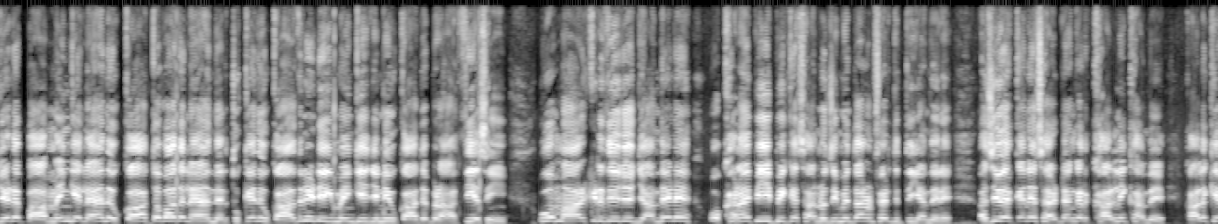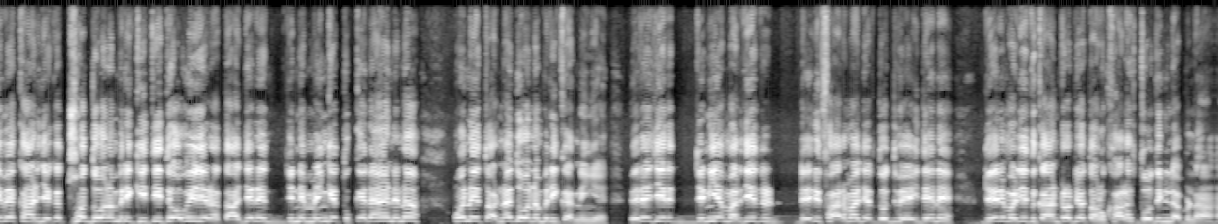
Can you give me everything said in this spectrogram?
ਜਿਹੜੇ ਪਾ ਮਹਿੰਗੇ ਲੈਂਦੇ ਔਕਾਤ ਤੋਂ ਵੱਧ ਲੈਂਦੇ ਨੇ ਤੁੱਕੇ ਦੀ ਔਕਾਤ ਨਹੀਂ ਡੀ ਮਹਿੰਗੀ ਜਿੰਨੀ ਔਕਾਤ ਬਣਾਤੀ ਅਸੀਂ। ਉਹ ਮਾਰਕੀਟ ਦੇ ਜੋ ਜਾਂਦੇ ਨੇ, ਉਹ ਖਾਣਾ ਪੀ ਪੀ ਕੇ ਸਾਨੂੰ ਜ਼ਿਮੀਂਦਾਰਾਂ ਨੂੰ ਫਿਰ ਦਿੱਤੀ ਜਾਂਦੇ ਨੇ। ਅਸੀਂ ਫਿਰ ਕਹਿੰਦੇ ਸਾਡੇ ਡੰਗਰ ਖਲ ਨਹੀਂ ਖਾਂਦੇ। ਖਲ ਕਿਵੇਂ ਖਾਣ ਜੇਕਰ ਤੁਸੀਂ ਦੋ ਨੰਬਰੀ ਕੀਤੀ ਤੇ ਉਹ ਵੀ ਜਿਹੜਾ ਤਾਜਰ ਨੇ, ਜਿੰਨੇ ਮਹਿੰਗੇ ਤੁੱਕੇ ਲੈਣ ਨੇ ਨਾ, ਉਹਨੇ ਤੁਹਾਡੇ ਨਾਲ ਦੋ ਨੰਬਰੀ ਕਰਨੀ ਹੈ। ਫਿਰ ਇਹ ਜਿਹੜੇ ਜਿੰਨੀਆਂ ਮਰਜ਼ੀ ਡੇਰੀ ਫਾਰਮ ਵਾਲੇ ਜਿਹੜੇ ਦੁੱਧ ਵੇਚਦੇ ਨੇ ਜਿਹੜੀ ਮਰਜ਼ੀ ਦੁਕਾਨ ਤੋਂ ਜੋ ਤੁਹਾਨੂੰ ਖਾਲਸ ਦੋ ਦਿਨ ਲੱਭਣਾ।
